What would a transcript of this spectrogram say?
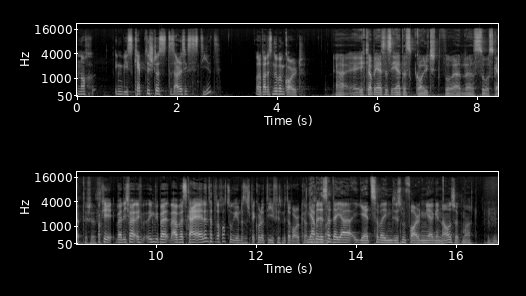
noch irgendwie skeptisch, dass das alles existiert? Oder war das nur beim Gold? Äh, ich glaube, er ist es eher das Gold, wo er so skeptisch ist. Okay, weil ich war irgendwie bei, aber Sky Island hat er doch auch zugegeben, dass es spekulativ ist mit der Wolke. und Ja, aber das immer. hat er ja jetzt, aber in diesen Folgen ja genauso gemacht. Mhm.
